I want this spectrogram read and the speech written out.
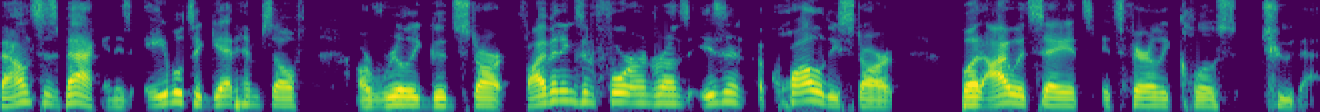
bounces back and is able to get himself a really good start. Five innings and four earned runs isn't a quality start, but I would say it's it's fairly close to that.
